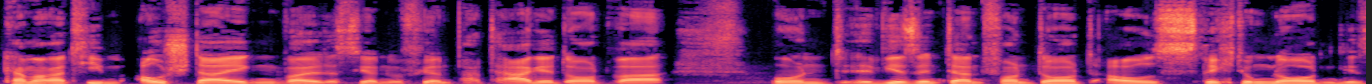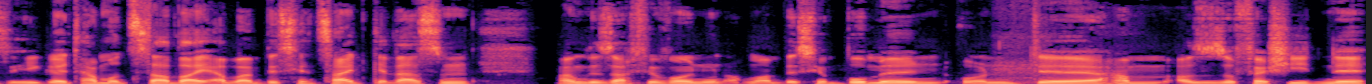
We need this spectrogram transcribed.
Kamerateam aussteigen, weil das ja nur für ein paar Tage dort war. Und äh, wir sind dann von dort aus Richtung Norden gesegelt, haben uns dabei aber ein bisschen Zeit gelassen, haben gesagt, wir wollen nun auch mal ein bisschen bummeln und äh, haben also so verschiedene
